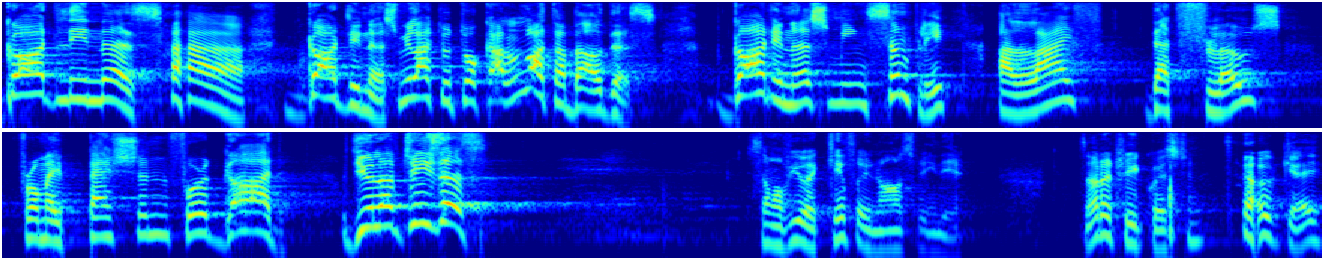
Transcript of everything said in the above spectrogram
godliness. godliness. We like to talk a lot about this. Godliness means simply a life that flows from a passion for God. Do you love Jesus? Some of you are careful in answering there. It's not a trick question. okay.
